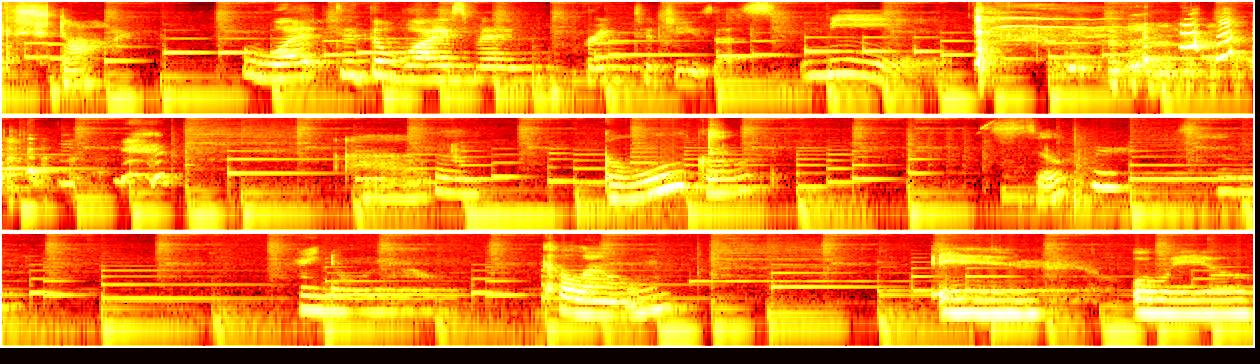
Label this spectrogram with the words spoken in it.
The star. What did the wise men bring to Jesus? Me. um, gold. Gold. Silver. Silver. I don't know. Cologne. And oil.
